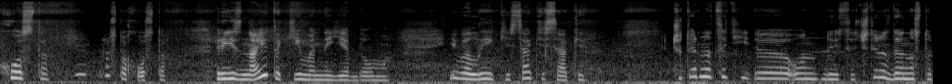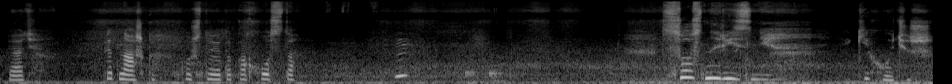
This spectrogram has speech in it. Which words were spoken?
Хоста. Просто хоста. Різна. І такі в мене є вдома. І великі, всякі-всякі. 14, е, он, дивіться, 14,95. П'ятнашка коштує така хоста. Сосни різні, які хочеш.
